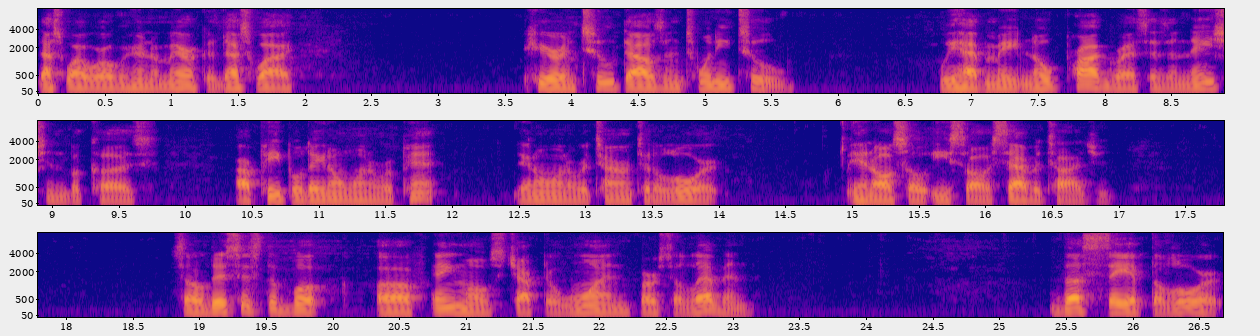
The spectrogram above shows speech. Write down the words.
That's why we're over here in America. That's why here in 2022, we have made no progress as a nation because our people they don't want to repent. They don't want to return to the Lord. And also Esau is sabotaging. So this is the book of Amos chapter 1 verse 11. Thus saith the Lord,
